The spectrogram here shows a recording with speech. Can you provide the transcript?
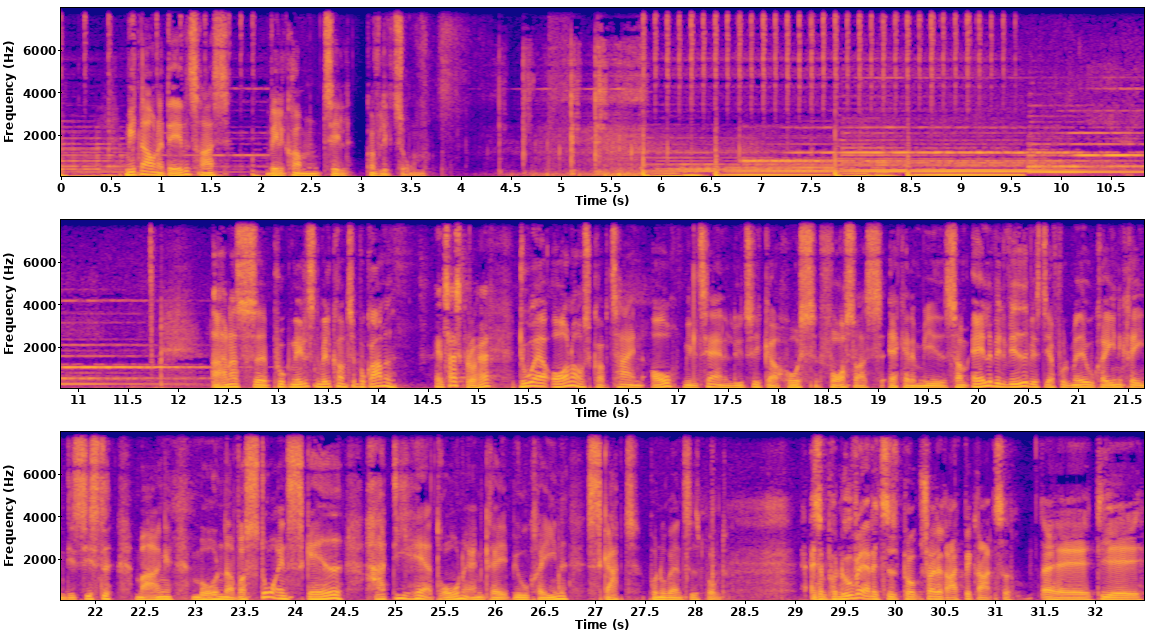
Mit navn er David Træs. Velkommen til konfliktzonen. Anders Puk Nielsen, velkommen til programmet. Ja, tak skal du have. Du er overlovskoptegn og militæranalytiker hos Forsvarsakademiet, som alle vil vide, hvis de har fulgt med i Ukrainekrigen de sidste mange måneder. Hvor stor en skade har de her droneangreb i Ukraine skabt på nuværende tidspunkt? Altså på nuværende tidspunkt, så er det ret begrænset. Øh, de,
